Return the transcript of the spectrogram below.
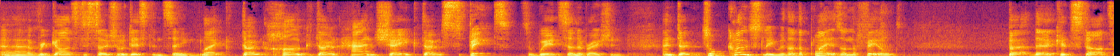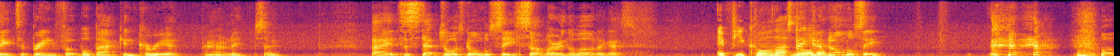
uh, regards to social distancing. Like, don't hug, don't handshake, don't spit. It's a weird celebration, and don't talk closely with other players on the field. But they're starting to bring football back in Korea, apparently. So, hey, it's a step towards normalcy somewhere in the world, I guess. If you call that Speaking normal. of normalcy, sure.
